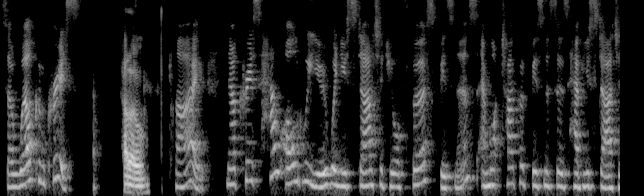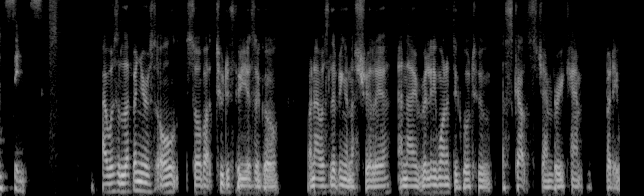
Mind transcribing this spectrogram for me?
So, welcome, Chris. Hello. Hi. Now, Chris, how old were you when you started your first business and what type of businesses have you started since? I was 11 years old, so about two to three years ago, when I was living in Australia, and I really wanted to go to a Scouts Jamboree camp, but it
